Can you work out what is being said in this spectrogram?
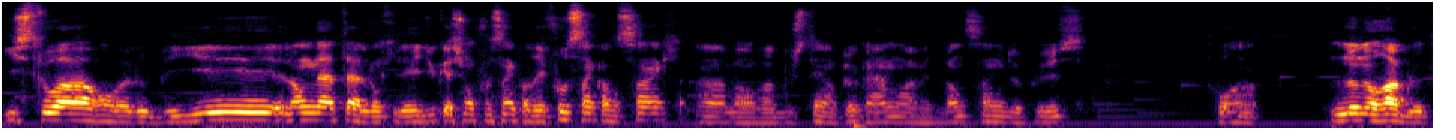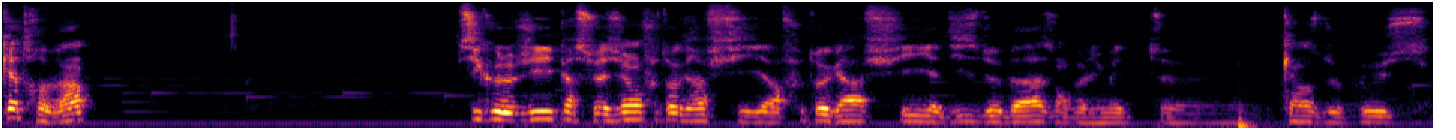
Histoire, on va l'oublier. Langue natale, donc il a éducation x5 par défaut, 55. Ah, bah on va booster un peu quand même, on va mettre 25 de plus. Pour un honorable 80. Psychologie, persuasion, photographie. Alors photographie, il y a 10 de base, on va lui mettre 15 euh, de plus.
